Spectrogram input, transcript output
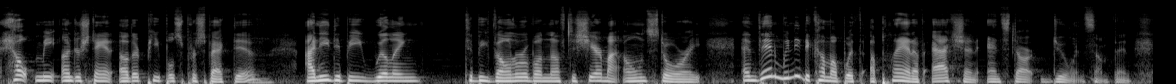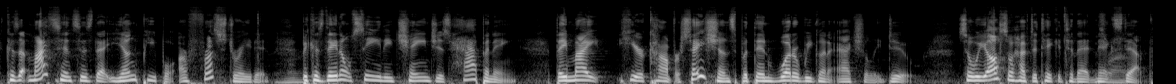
help me understand other people's perspective. Mm-hmm. I need to be willing to be vulnerable enough to share my own story. And then we need to come up with a plan of action and start doing something. Because my sense is that young people are frustrated because they don't see any changes happening. They might hear conversations, but then what are we going to actually do? So we also have to take it to that That's next right. step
